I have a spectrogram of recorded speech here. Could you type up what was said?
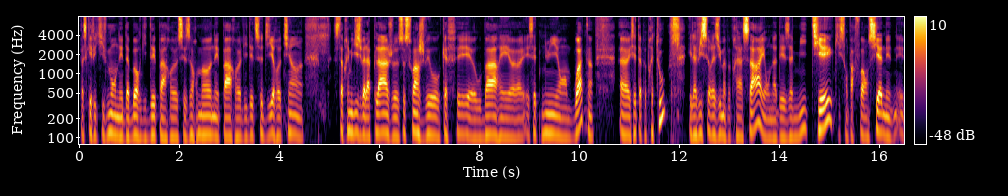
parce qu'effectivement on est d'abord guidé par euh, ces hormones et par euh, l'idée de se dire euh, tiens cet après-midi je vais à la plage, ce soir je vais au café, au bar et, et cette nuit en boîte et c'est à peu près tout. Et la vie se résume à peu près à ça et on a des amitiés qui sont parfois anciennes et,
